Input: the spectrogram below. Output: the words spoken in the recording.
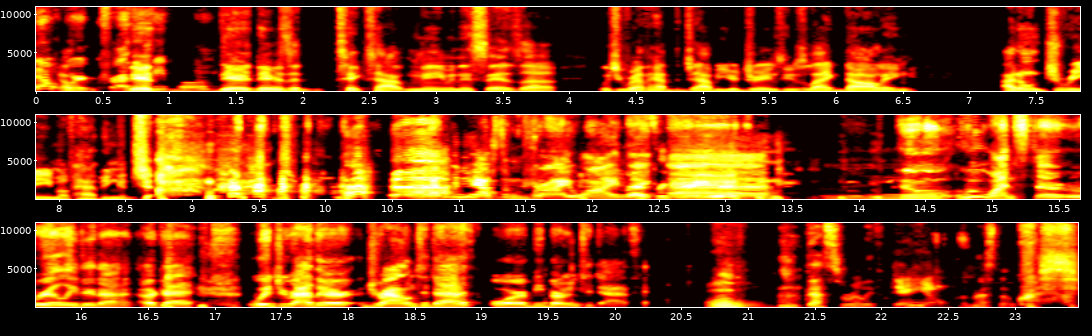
don't Um, work for other There, people. there, there's a TikTok meme, and it says, uh, "Would you rather have the job of your dreams?" He was like, "Darling, I don't dream of having a job." That's when you have some dry wine. Like, uh, who who wants to really do that? Okay. Would you rather drown to death or be burned to death? oh, That's really damn! a messed up question.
